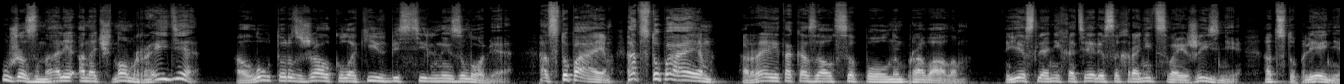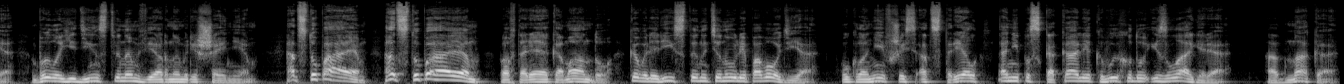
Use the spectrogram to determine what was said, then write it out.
уже знали о ночном рейде?» Лутер сжал кулаки в бессильной злобе. «Отступаем! Отступаем!» Рейд оказался полным провалом. Если они хотели сохранить свои жизни, отступление было единственным верным решением – «Отступаем! Отступаем!» Повторяя команду, кавалеристы натянули поводья. Уклонившись от стрел, они поскакали к выходу из лагеря. Однако...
